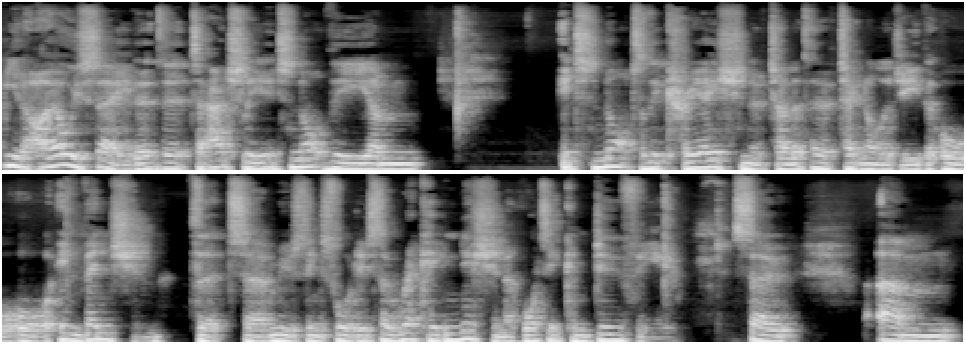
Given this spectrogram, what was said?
You know, I always say that, that actually it's not the um, it's not the creation of, tele- of technology that, or, or invention that uh, moves things forward. It's the recognition of what it can do for you. So, um,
